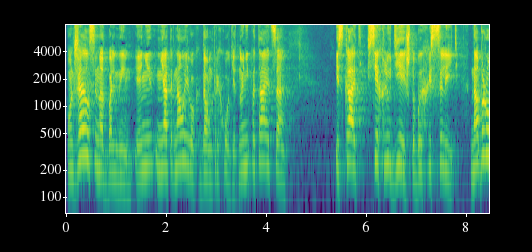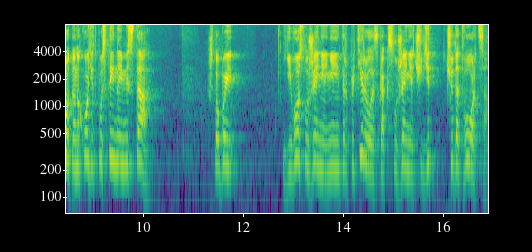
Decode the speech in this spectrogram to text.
Он жалился над больным, и не отогнал его, когда он приходит, но не пытается искать всех людей, чтобы их исцелить. Наоборот, он уходит в пустынные места. чтобы его служение не интерпретировалось как служение чудотворца,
